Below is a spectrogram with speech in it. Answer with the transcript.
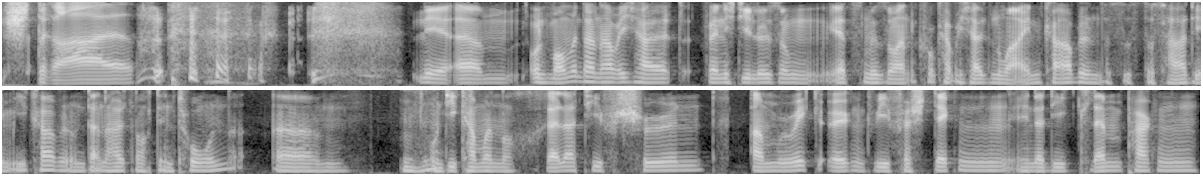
Strahl. nee, ähm, und momentan habe ich halt, wenn ich die Lösung jetzt mir so angucke, habe ich halt nur ein Kabel und das ist das HDMI-Kabel und dann halt noch den Ton. Ähm, Mhm. und die kann man noch relativ schön am Rig irgendwie verstecken, hinter die Klemmen packen.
